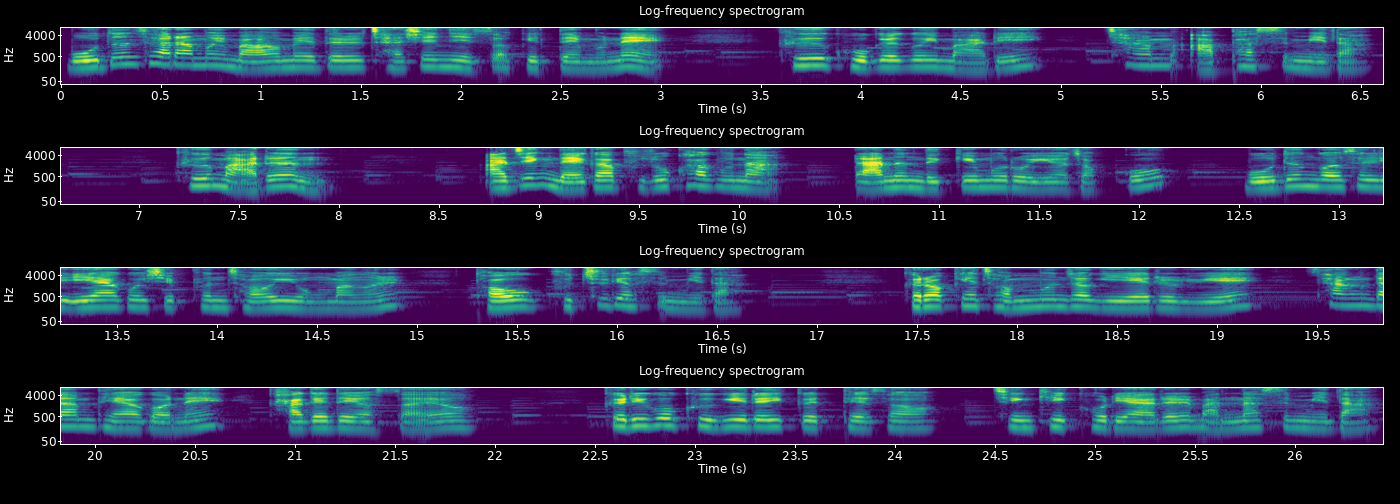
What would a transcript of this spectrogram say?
모든 사람의 마음에 들 자신이 있었기 때문에 그 고객의 말이 참 아팠습니다. 그 말은 아직 내가 부족하구나 라는 느낌으로 이어졌고 모든 것을 이해하고 싶은 저의 욕망을 더욱 부추겼습니다. 그렇게 전문적 이해를 위해 상담 대학원에 가게 되었어요. 그리고 그 길의 끝에서 진키 코리아를 만났습니다.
